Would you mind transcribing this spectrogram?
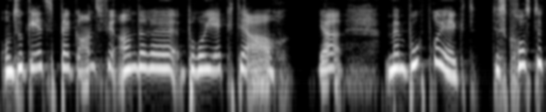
Und so geht's bei ganz vielen anderen Projekten auch. Ja, mein Buchprojekt, das kostet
